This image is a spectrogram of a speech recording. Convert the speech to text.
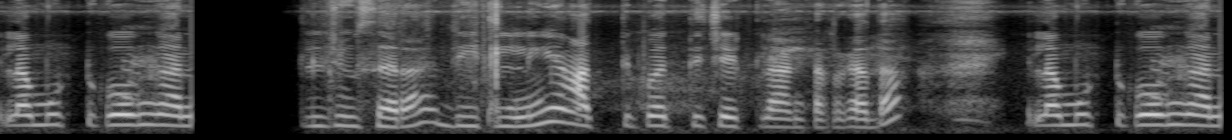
ఇలా ముట్టుకోగానే చూసారా? వీటిని అత్తిపత్తి చెట్లు అంటారు కదా? ఇలా ముట్టుకోగానే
